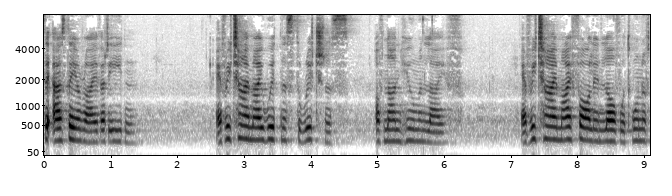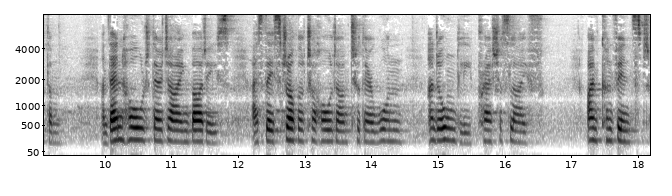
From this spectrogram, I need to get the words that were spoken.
the, as they arrive at Eden, Every time I witness the richness of non human life, every time I fall in love with one of them and then hold their dying bodies as they struggle to hold on to their one and only precious life, I'm convinced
